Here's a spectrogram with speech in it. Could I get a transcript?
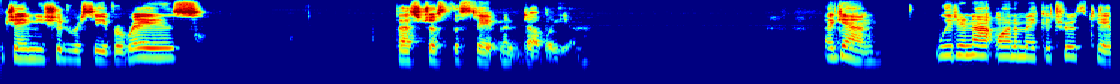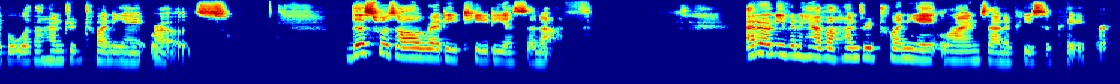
Jamie should receive a raise, that's just the statement W. Again, we do not want to make a truth table with 128 rows. This was already tedious enough. I don't even have 128 lines on a piece of paper.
